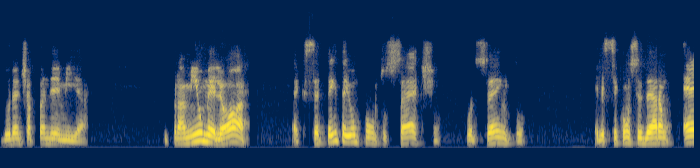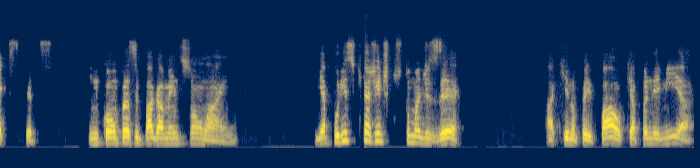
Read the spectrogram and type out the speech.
durante a pandemia. Para mim o melhor é que 71.7% eles se consideram experts em compras e pagamentos online. E é por isso que a gente costuma dizer aqui no PayPal que a pandemia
